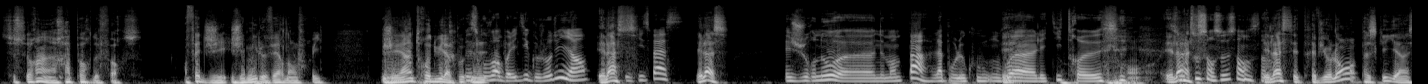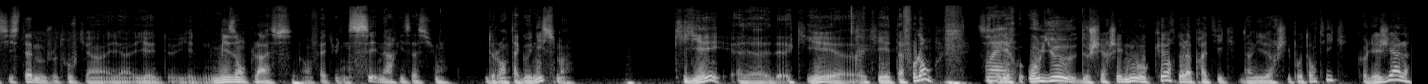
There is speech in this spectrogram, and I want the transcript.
ce sera un rapport de force. En fait, j'ai mis le verre dans le fruit. J'ai introduit la. po- C'est ce qu'on voit en politique aujourd'hui, hein. C'est ce Hélas, qui se passe. hélas, Les journaux euh, ne mentent pas, là, pour le coup. On Et- voit les titres euh, sont hélas. tous en ce sens. hein. Et là, c'est très violent parce qu'il y a un système, je trouve qu'il a une, y a une mise en place, en fait, une scénarisation de l'antagonisme qui est, euh, qui est, euh, qui est affolant. C'est-à-dire qu'au lieu de chercher, nous, au cœur de la pratique d'un leadership authentique, collégial,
